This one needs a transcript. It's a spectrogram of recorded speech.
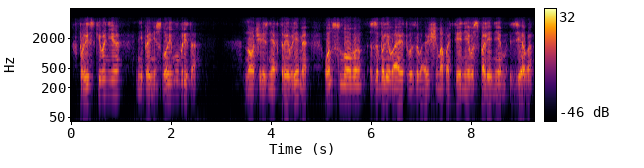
Впрыскивание не принесло ему вреда. Но через некоторое время он снова заболевает вызывающим опасение воспалением зева,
